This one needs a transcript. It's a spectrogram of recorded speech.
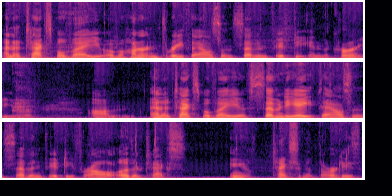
and a taxable value of hundred and three thousand seven fifty in the current year. Um, and a taxable value of seventy-eight thousand seven fifty for all other tax, you know, taxing authorities.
